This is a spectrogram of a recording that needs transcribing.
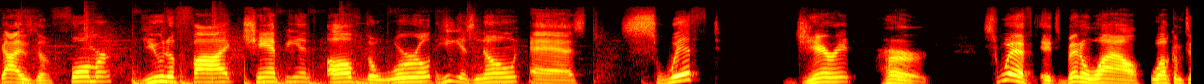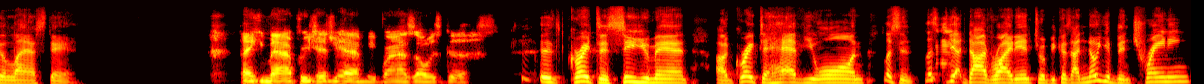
guy who's the former unified champion of the world. He is known as Swift Jarrett Hurd. Swift, it's been a while. Welcome to the last stand. Thank you, man. I appreciate you having me, Brian. It's always good it's great to see you, man. Uh, great to have you on. Listen, let's get, dive right into it because I know you've been training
